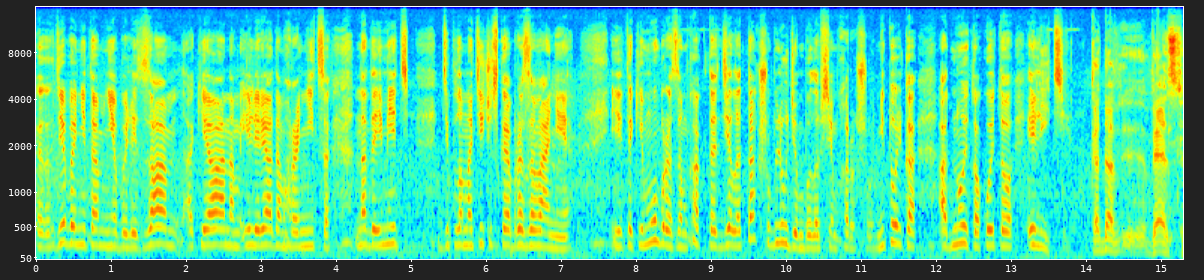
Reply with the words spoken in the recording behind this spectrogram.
Э, Где бы они там ни были, за океаном или рядом граница, надо иметь дипломатическое образование. И таким образом как-то делать так, чтобы людям было всем хорошо, не только одной какой-то элите. Когда Венс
